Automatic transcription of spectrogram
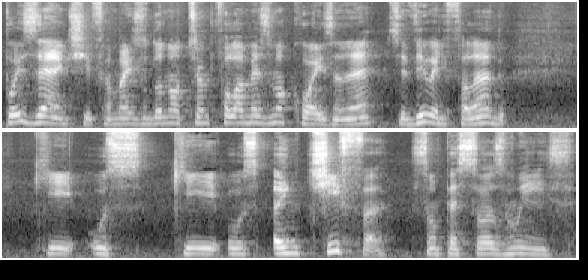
pois é, Antifa, mas o Donald Trump falou a mesma coisa, né? Você viu ele falando? Que os, que os Antifa são pessoas ruins.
